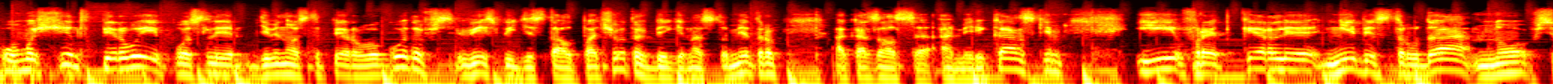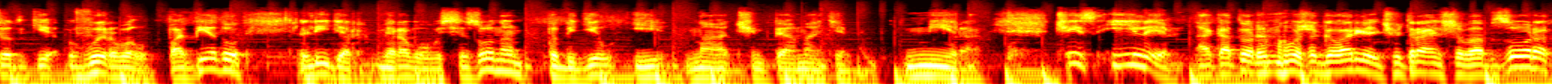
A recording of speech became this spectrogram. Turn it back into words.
У мужчин впервые после 91 года весь пьедестал почета в беге на 100 метров оказался американским. И Фред Керли не без труда, но все-таки вырвал победу. Лидер мирового сезона победил и на чемпионате мира. Чейз Или, о которой мы уже говорили чуть раньше в обзорах,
